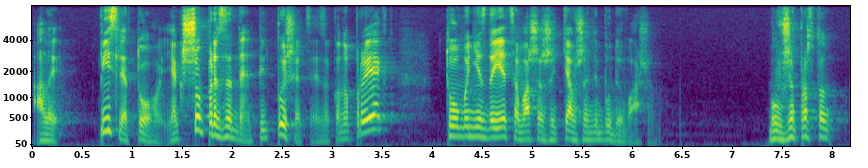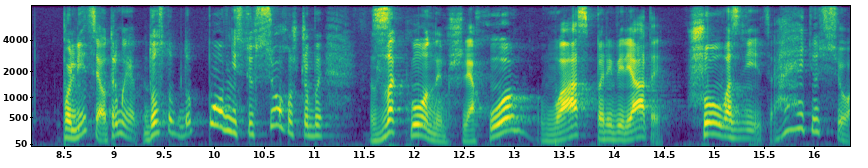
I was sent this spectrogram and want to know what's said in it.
Але після того, якщо президент підпише цей законопроєкт, то мені здається, ваше життя вже не буде вашим. Бо вже просто поліція отримає доступ до повністю всього, щоб законним шляхом вас перевіряти, що у вас діється. Геть усе.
